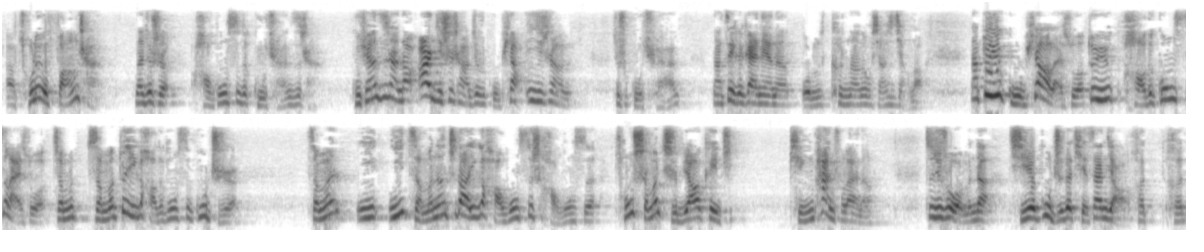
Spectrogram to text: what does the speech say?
啊，除了有房产，那就是好公司的股权资产。股权资产到二级市场就是股票，一级市场。就是股权，那这个概念呢，我们课程当中详细讲到。那对于股票来说，对于好的公司来说，怎么怎么对一个好的公司估值？怎么你你怎么能知道一个好公司是好公司？从什么指标可以评判出来呢？这就是我们的企业估值的铁三角和和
